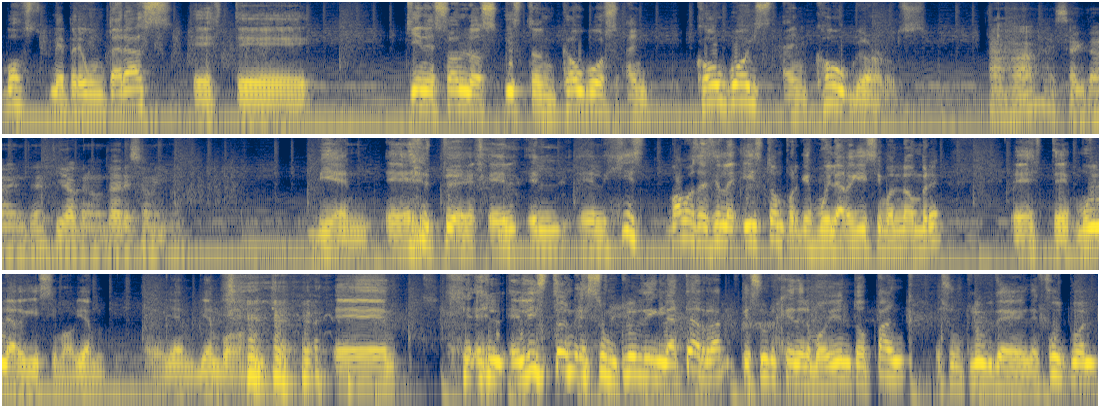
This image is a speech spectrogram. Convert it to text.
vos me preguntarás, este, quiénes son los Easton Cowboys and, Cowboys and Cowgirls. Ajá, exactamente, te iba a preguntar eso mismo. Bien, este, el, el, vamos a decirle Easton porque es muy larguísimo el nombre. Este, muy larguísimo, bien, eh, bien, bien vos. eh, el, Easton es un club de Inglaterra que surge del movimiento punk, es un club de, fútbol,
